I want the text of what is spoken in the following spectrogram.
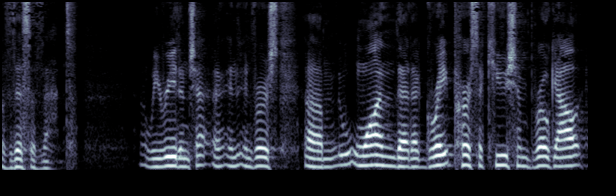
of this event. We read in, cha- in, in, verse um, 1 that a great persecution broke out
